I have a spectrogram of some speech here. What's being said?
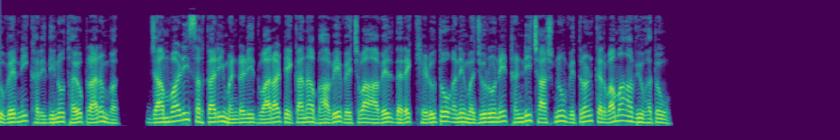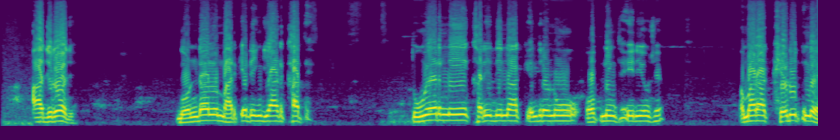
તુવેરની ખરીદીનો થયો પ્રારંભ. જામવાડી સહકારી મંડળી દ્વારા ટેકાના ભાવે વેચવા આવેલ દરેક ખેડૂતો અને મજૂરોને ઠંડી છાશનું વિતરણ કરવામાં આવ્યું હતું. આજરોજ ગોંડલ માર્કેટિંગ યાર્ડ ખાતે તુવેરની ખરીદીના કેન્દ્રનું ઓપનિંગ થઈ રહ્યું છે. અમારા ખેડૂતને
